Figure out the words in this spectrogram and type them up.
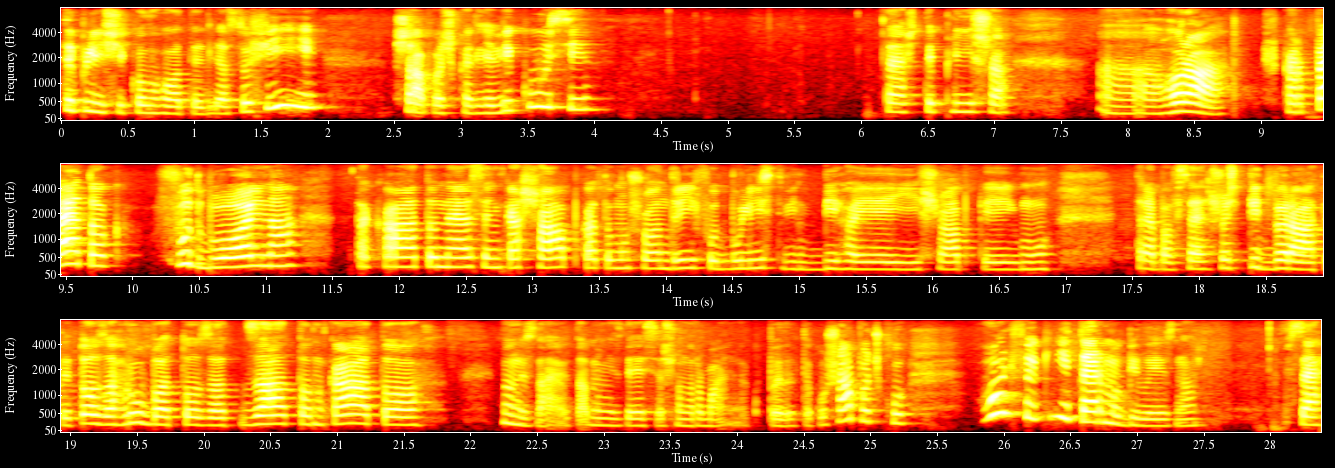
тепліші колготи для Софії, шапочка для Вікусі теж тепліша. А, Гора шкарпеток, футбольна така тонесенька шапка, тому що Андрій футболіст, він бігає і шапки, йому треба все щось підбирати. То за груба, то за, за тонка, то ну не знаю, там мені здається, що нормально. Купили таку шапочку, гольфик і термобілизна. Все.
